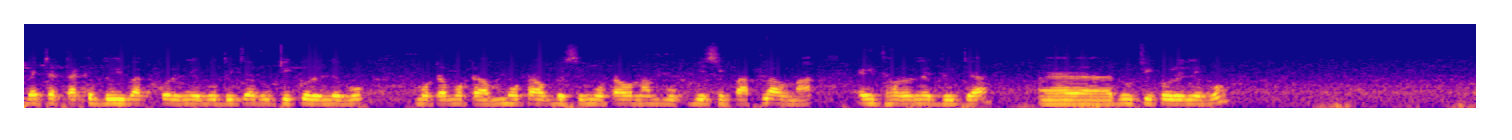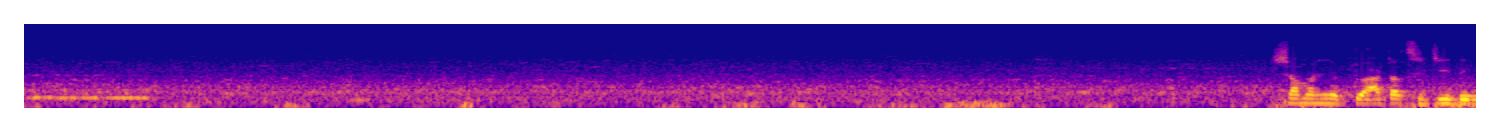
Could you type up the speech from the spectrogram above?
ব্যাটারটাকে দুই ভাগ করে নেব, দুইটা রুটি করে নেব। মোটা মোটা, মোটাও বেশি, মোটাও না, বেশি পাতলাও না। এই ধরনের দুইটা রুটি করে নেব। সামান্য একটু আটা ছিটিয়ে দেব।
